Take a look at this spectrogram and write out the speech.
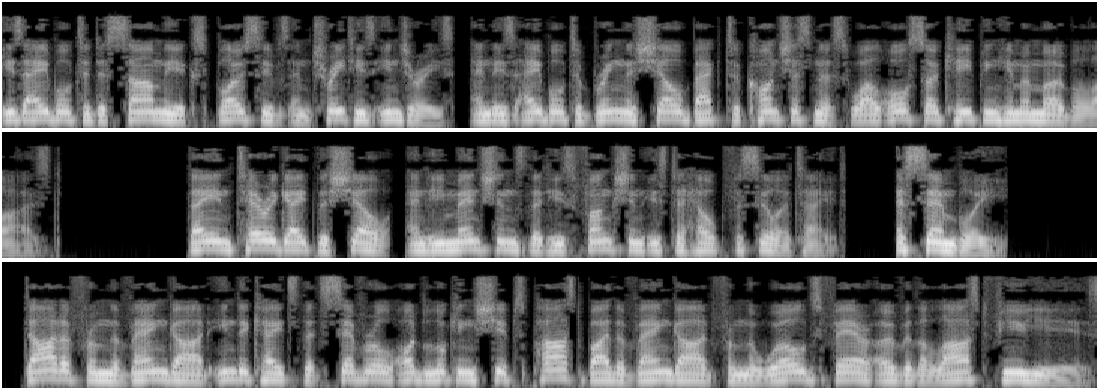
is able to disarm the explosives and treat his injuries, and is able to bring the shell back to consciousness while also keeping him immobilized. They interrogate the shell, and he mentions that his function is to help facilitate assembly. Data from the Vanguard indicates that several odd-looking ships passed by the Vanguard from the World's Fair over the last few years.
